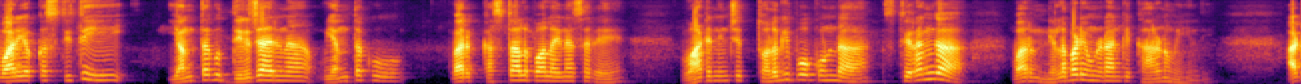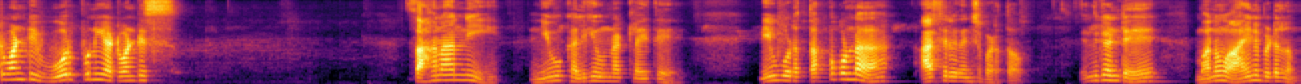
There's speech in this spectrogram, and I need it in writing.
వారి యొక్క స్థితి ఎంతకు దిగజారిన ఎంతకు వారి కష్టాల పాలైనా సరే వాటి నుంచి తొలగిపోకుండా స్థిరంగా వారు నిలబడి ఉండడానికి కారణమైంది. అటువంటి ఓర్పుని అటువంటి సహనాన్ని నీవు కలిగి ఉన్నట్లయితే నీవు కూడా తప్పకుండా ఆశీర్వదించబడతావు. ఎందుకంటే మనం ఆయన బిడ్డలం.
